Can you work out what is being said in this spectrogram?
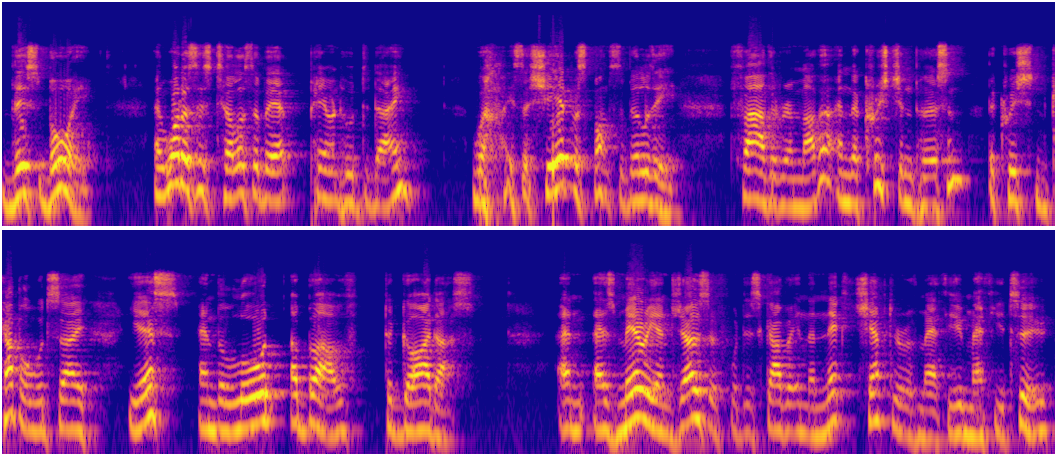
this boy. And what does this tell us about parenthood today? Well, it's a shared responsibility. Father and mother, and the Christian person, the Christian couple would say, Yes, and the Lord above to guide us. And as Mary and Joseph would discover in the next chapter of Matthew, Matthew 2,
